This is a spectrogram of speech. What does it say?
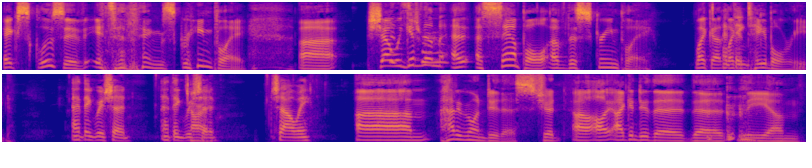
exclusive "It's a Thing" screenplay. Uh, shall we give them a, a sample of this screenplay, like a like think- a table read? I think we should. I think we All should. Shall we? Um, how do we want to do this? Should uh, I I can do the the the um,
